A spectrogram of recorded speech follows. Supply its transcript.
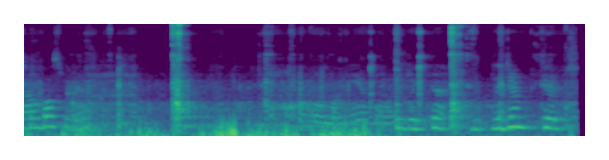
Tamam bas bir de. Allah Allah niye yapamadım? Bekle. Zıplayacağım kelepçe.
